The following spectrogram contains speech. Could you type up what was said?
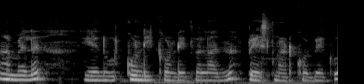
ಆಮೇಲೆ ಏನು ಹುರ್ಕೊಂಡು ಇಕ್ಕೊಂಡಿದ್ವಲ್ಲ ಅದನ್ನ ಪೇಸ್ಟ್ ಮಾಡ್ಕೋಬೇಕು.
